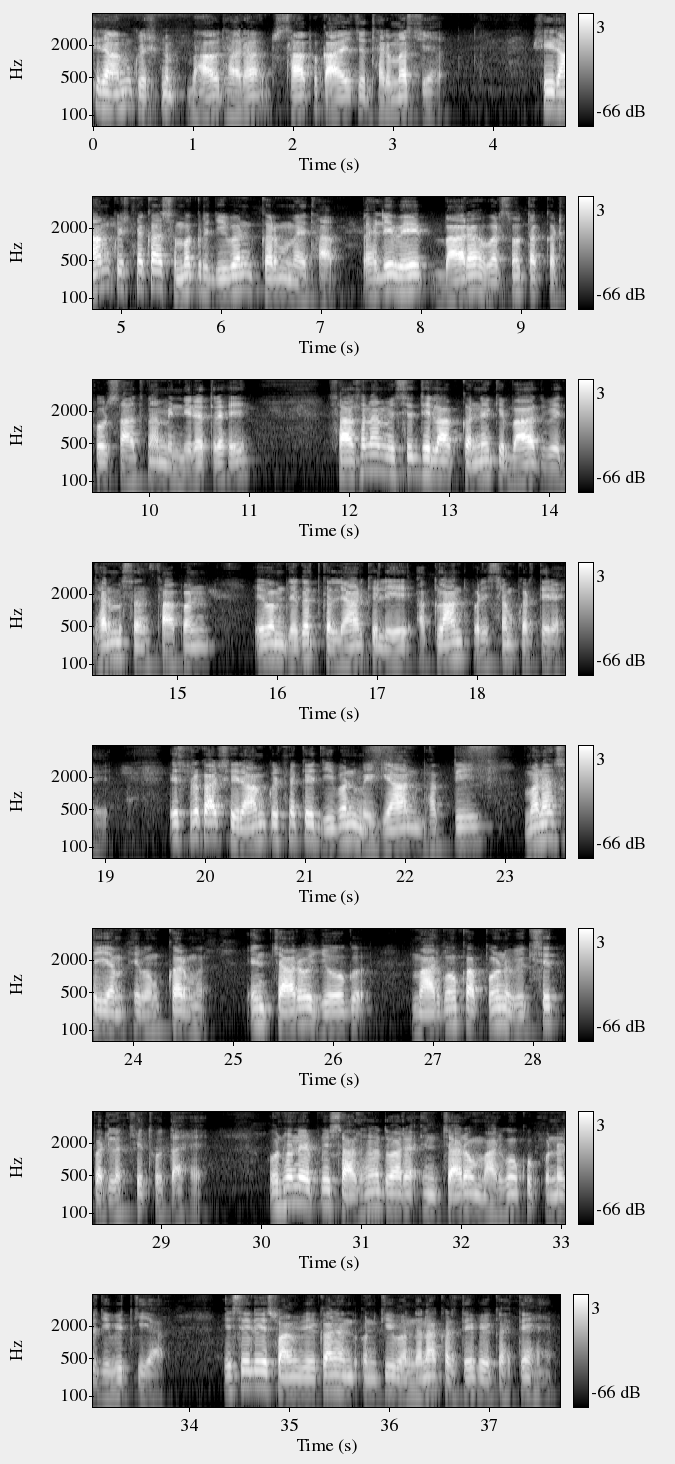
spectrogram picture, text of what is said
श्री रामकृष्ण भावधारा स्थापकाय धर्म से श्री रामकृष्ण का समग्र जीवन कर्ममय था। पहले वे बारह वर्षों तक कठोर साधना में निरत रहे। साधना में सिद्धि लाभ करने के बाद वे धर्म संस्थापन एवं जगत कल्याण के लिए अक्लांत परिश्रम करते रहे। इस प्रकार श्री रामकृष्ण के जीवन में ज्ञान, भक्ति, मन संयम एवं कर्म इन चारों योग मार्गों का पूर्ण विकसित परिलक्षित होता है। उन्होंने अपनी साधना द्वारा इन चारों मार्गों को पुनर्जीवित किया। इसीलिए स्वामी विवेकानंद उनकी वंदना करते हुए कहते हैं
